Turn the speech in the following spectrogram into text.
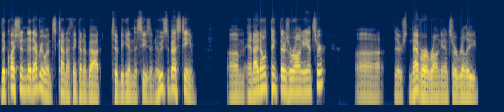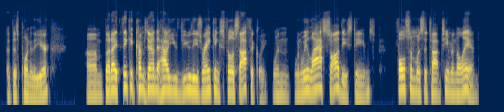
the question that everyone's kind of thinking about to begin the season: Who's the best team? Um, and I don't think there's a wrong answer. Uh, there's never a wrong answer really at this point of the year. Um, but I think it comes down to how you view these rankings philosophically. When when we last saw these teams, Folsom was the top team in the land.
